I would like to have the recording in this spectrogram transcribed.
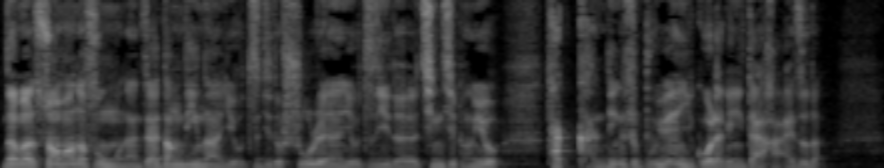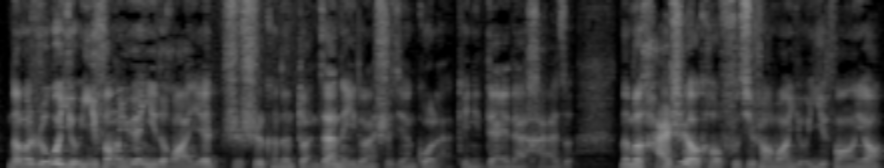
那么双方的父母呢，在当地呢有自己的熟人，有自己的亲戚朋友，他肯定是不愿意过来给你带孩子的。那么如果有一方愿意的话，也只是可能短暂的一段时间过来给你带一带孩子，那么还是要靠夫妻双方有一方要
